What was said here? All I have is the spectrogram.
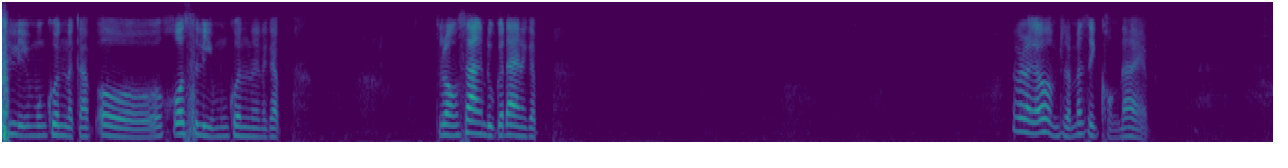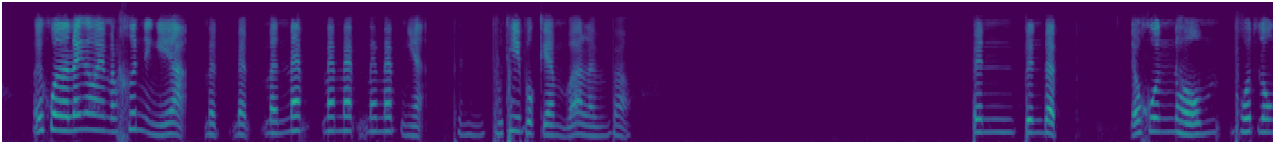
สิริมงคลเหรอครับ โอ้โคตรสิริมงคลเลยนะครับ ลองสร้างดูก็ได้นะครับไม่เป็นไรครับผมสามารถสิ่งของได้เฮ้ยคุณอเล็กทำไมมันขึ้นอย่างนี้อะแบบแบบมันแมปแมปแมปแมปแมปเงี้ยเป็นผู้ที่โปรแกรมว่าอะไรมันเปล่า เป็นเป็นแบบ เดี๋ยวคุณผมโพสลง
